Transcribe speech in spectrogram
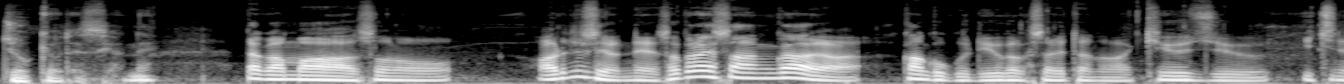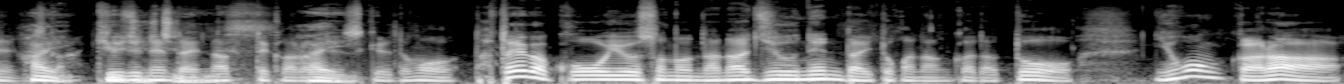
状況ですよね。だからまあ、その、あれですよね、桜井さんが韓国留学されたのは91年ですか、はい。90年代になってからですけれども、例えばこういうその70年代とかなんかだと、日本から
